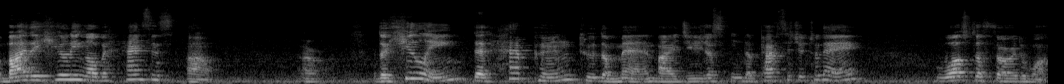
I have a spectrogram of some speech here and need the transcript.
By the healing of Hansen's, uh, uh, the healing that happened to the man by Jesus in the passage today was the third one.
